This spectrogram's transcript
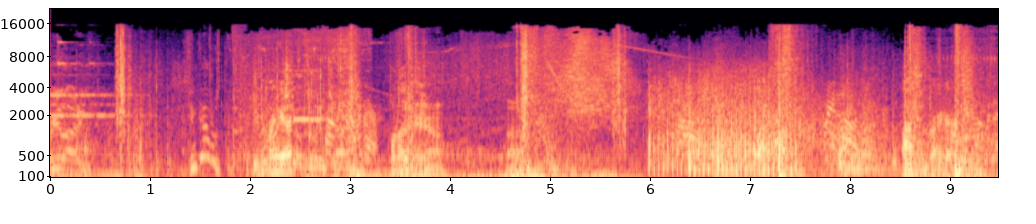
Reloading. I think that was... Giving Right my here. shields a Over recharge. there. One other team. Yeah. Uh, Last, Reload. last one's right here. Over there.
